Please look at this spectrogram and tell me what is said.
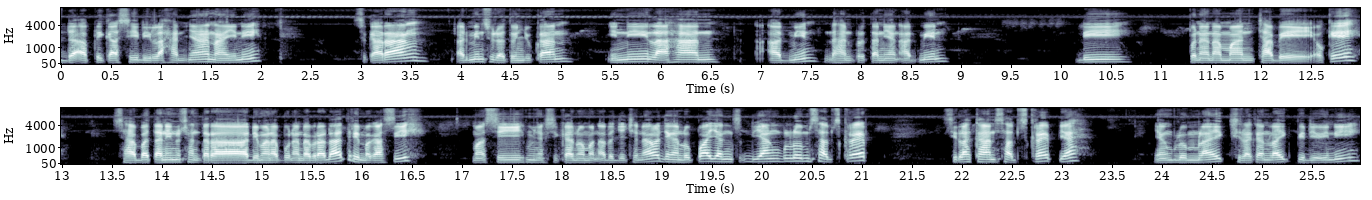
ada aplikasi di lahannya. Nah ini sekarang admin sudah tunjukkan ini lahan admin lahan pertanian admin di penanaman cabai. Oke sahabat tani nusantara di mana pun anda berada terima kasih. Masih menyaksikan Maman Adaja channel jangan lupa yang yang belum subscribe silahkan subscribe ya. Yang belum like silahkan like video ini.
